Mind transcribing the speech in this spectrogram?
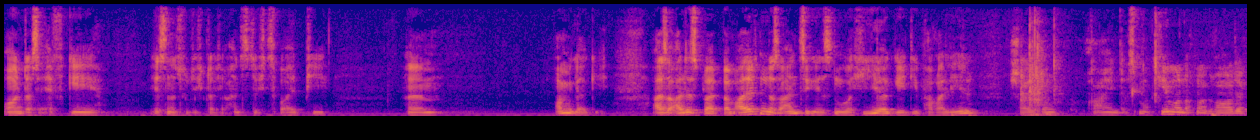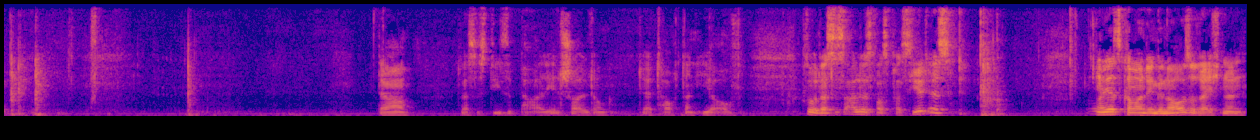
Und das FG ist natürlich gleich 1 durch 2 Pi ähm, Omega G. Also alles bleibt beim Alten, das einzige ist nur, hier geht die Parallelschaltung rein. Das markieren wir nochmal gerade. Da, das ist diese Parallelschaltung, der taucht dann hier auf. So, das ist alles, was passiert ist. Und jetzt kann man den genauso rechnen.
